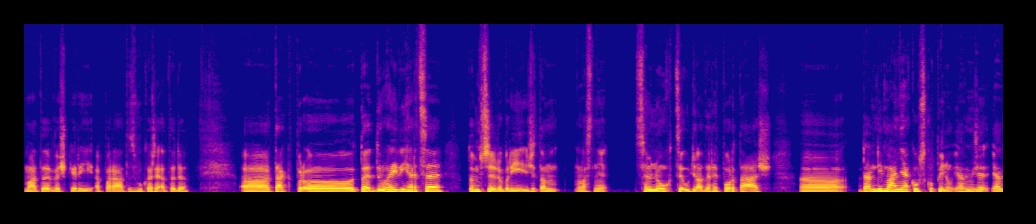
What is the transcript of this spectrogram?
Máte veškerý aparát zvukaře a td. Uh, tak, pro, uh, to je druhý výherce, to mi přijde dobrý, že tam vlastně se mnou chce udělat reportáž. Uh, Dandy má nějakou skupinu. Já vím, že, já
